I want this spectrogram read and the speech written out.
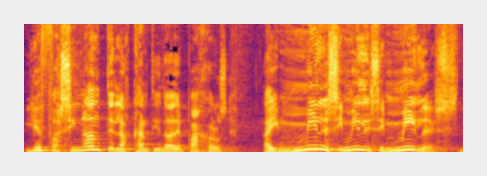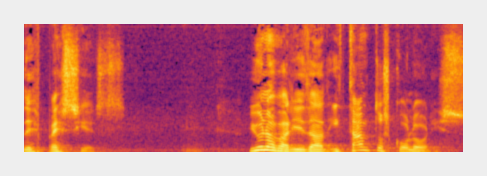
Y es fascinante la cantidad de pájaros. Hay miles y miles y miles de especies. Y una variedad y tantos colores.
